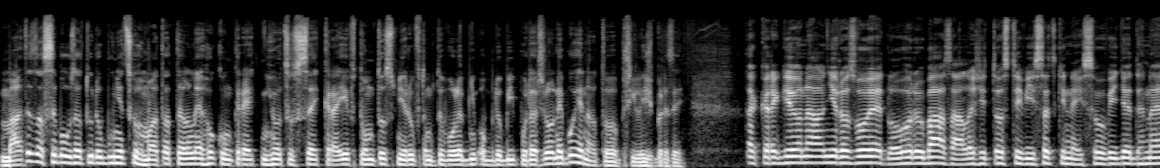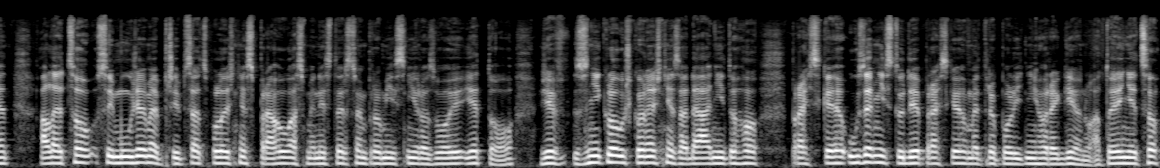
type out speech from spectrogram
Máte za sebou za tu dobu něco hmatatelného, konkrétního, co se kraji v tomto směru, v tomto volebním období podařilo, nebo je na to příliš brzy? Tak regionální rozvoj je dlouhodobá záležitost, ty výsledky nejsou vidět hned, ale co si můžeme připsat společně s Prahou a s Ministerstvem pro místní rozvoj je to, že vzniklo už konečně zadání toho pražského územní studie pražského metropolitního regionu. A to je něco,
